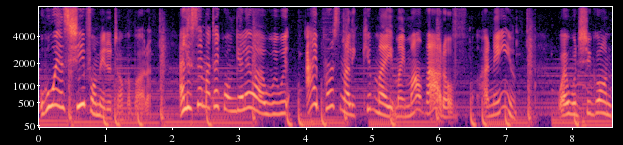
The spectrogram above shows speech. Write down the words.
who is she for me to talk about it? Alisema hata kuongelewa. I personally keep my, my mouth out of her name. Why would she go on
